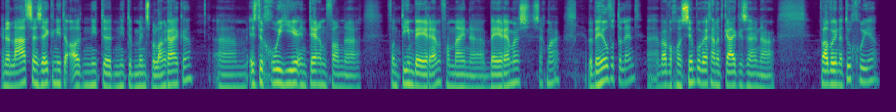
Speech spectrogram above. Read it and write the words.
En de laatste en zeker niet de, niet de, niet de minst belangrijke, is de groei hier intern van, uh, van Team BRM, van mijn uh, BRM'ers, zeg maar. We hebben heel veel talent, uh, waar we gewoon simpelweg aan het kijken zijn naar waar wil je naartoe groeien,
